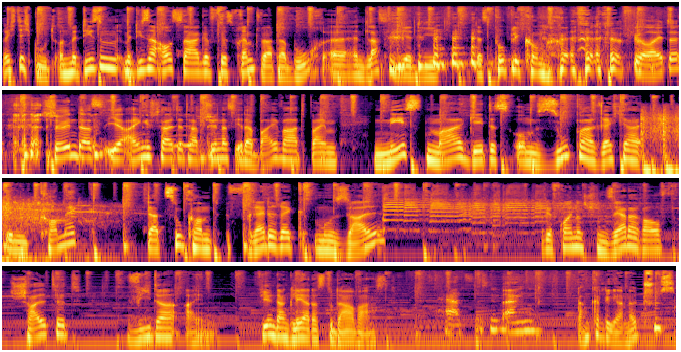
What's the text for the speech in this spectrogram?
Richtig gut. Und mit diesem, mit dieser Aussage fürs Fremdwörterbuch äh, entlassen wir die, das Publikum für heute. Schön, dass ihr eingeschaltet habt. Schön, dass ihr dabei wart. Beim nächsten Mal geht es um Superrächer im Comic. Dazu kommt Frederik Musal. Wir freuen uns schon sehr darauf. Schaltet wieder ein. Vielen Dank, Lea, dass du da warst. Herzlichen Dank. Danke, Lea. Ne? Tschüss.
